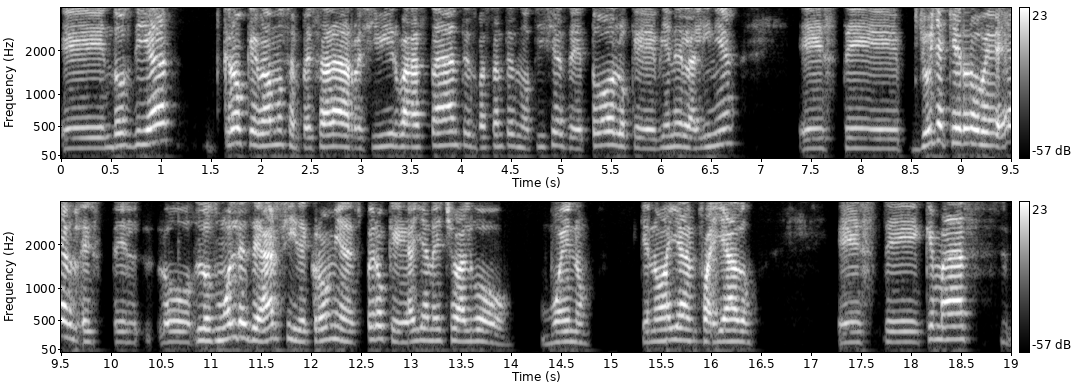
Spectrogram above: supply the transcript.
eh, en dos días creo que vamos a empezar a recibir bastantes, bastantes noticias de todo lo que viene en la línea. Este, yo ya quiero ver este, los moldes de Arsi y de Chromia. Espero que hayan hecho algo bueno, que no hayan fallado. Este, ¿qué más?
